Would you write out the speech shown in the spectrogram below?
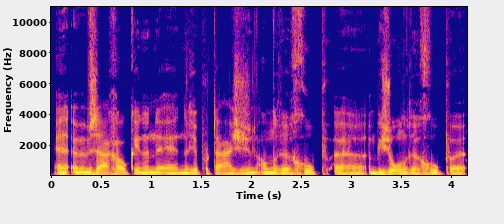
En we zagen ook in een, in de reportage een andere groep... een bijzondere groep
